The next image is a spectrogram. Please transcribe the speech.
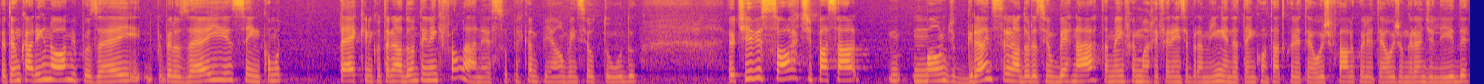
eu tenho um carinho enorme pro Zé, pelo Zé e assim, como técnico, treinador, não tem nem que falar, né? Super campeão, venceu tudo. Eu tive sorte de passar mão de grandes treinadores, assim, o Bernard também foi uma referência para mim, ainda tenho contato com ele até hoje, falo com ele até hoje, um grande líder.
